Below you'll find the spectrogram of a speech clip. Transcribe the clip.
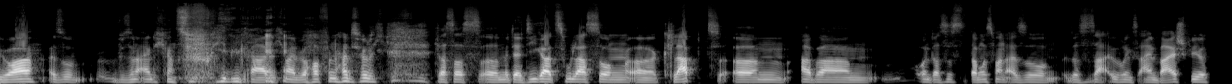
Ja, also wir sind eigentlich ganz zufrieden gerade. Ich meine, wir hoffen natürlich, dass das äh, mit der DIGA-Zulassung äh, klappt. Ähm, aber und das ist, da muss man also, das ist übrigens ein Beispiel,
